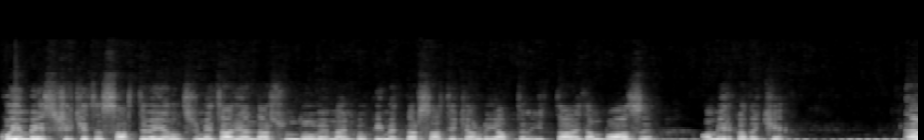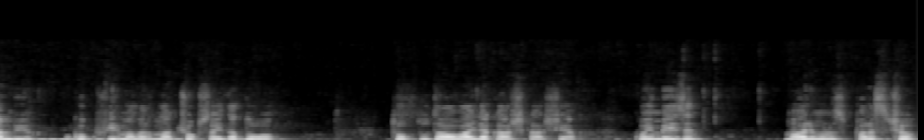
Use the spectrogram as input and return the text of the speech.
Coinbase şirketin sahte ve yanıltıcı materyaller sunduğu ve menkul kıymetler sahtekarlığı yaptığını iddia eden bazı Amerika'daki en büyük hukuk firmalarından çok sayıda doğu toplu dava ile karşı karşıya. Coinbase'in malumunuz parası çok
